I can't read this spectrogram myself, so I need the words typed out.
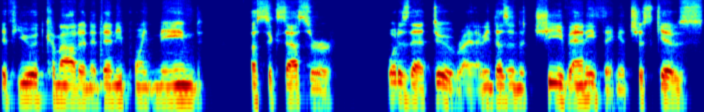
if you had come out and at any point named a successor what does that do, right? I mean, it doesn't achieve anything. It just gives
